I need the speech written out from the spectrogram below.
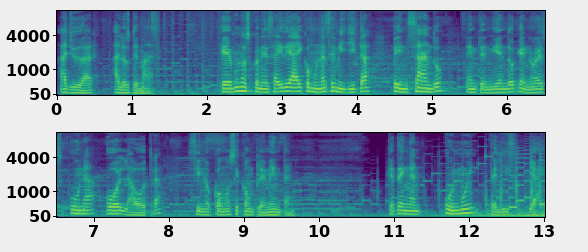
ayudar a los demás. Quedémonos con esa idea y como una semillita pensando entendiendo que no es una o la otra, sino cómo se complementan. Que tengan un muy feliz viaje.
